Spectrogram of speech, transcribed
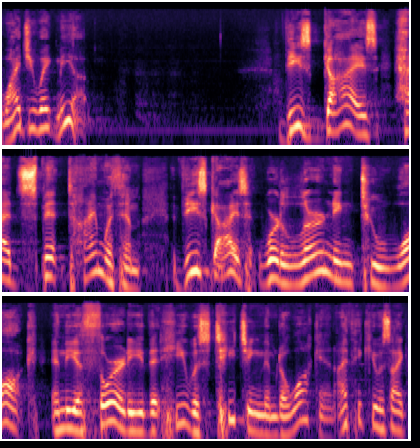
Why'd you wake me up? These guys had spent time with him. These guys were learning to walk in the authority that he was teaching them to walk in. I think he was like,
